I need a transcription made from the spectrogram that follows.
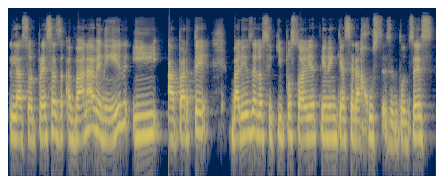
las sorpresas van a venir y aparte varios de los equipos todavía tienen que hacer ajustes, entonces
